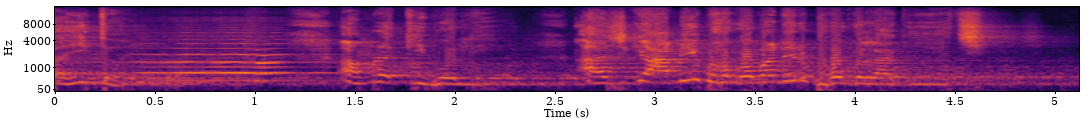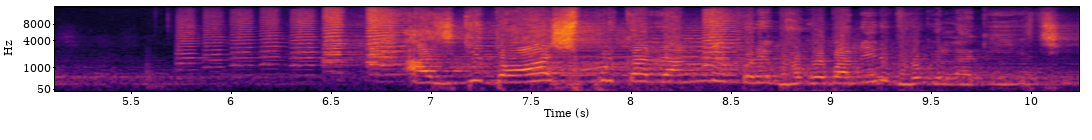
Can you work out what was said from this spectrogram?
তাই তো? আমরা কি বলি? আজকে আমি ভগবানের ভোগ লাগিয়েছি। আজকে দশ প্রকার রান্না করে ভগবানের ভোগ লাগিয়েছি।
